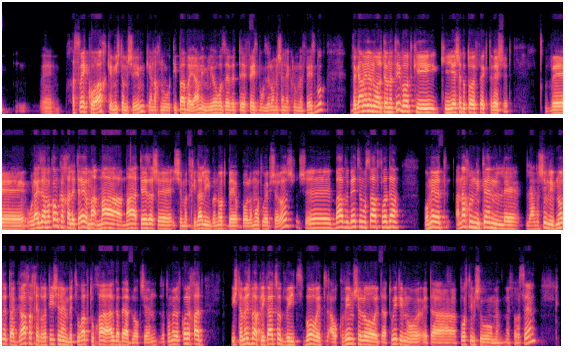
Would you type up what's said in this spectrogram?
אה, חסרי כוח כמשתמשים, כי אנחנו טיפה בים, אם ליאור עוזב את אה, פייסבוק זה לא משנה כלום לפייסבוק, וגם אין לנו אלטרנטיבות כי, כי יש את אותו אפקט רשת. ואולי זה המקום ככה לתאר מה, מה, מה התזה ש, שמתחילה להיבנות בעולמות ווב 3, שבאה ובעצם עושה הפרדה. אומרת, אנחנו ניתן לאנשים לבנות את הגרף החברתי שלהם בצורה פתוחה על גבי הבלוקצ'יין, זאת אומרת כל אחד ישתמש באפליקציות ויצבור את העוקבים שלו, את הטוויטים או את הפוסטים שהוא מפרסם,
